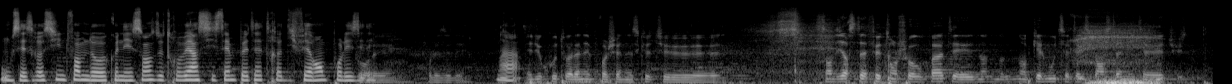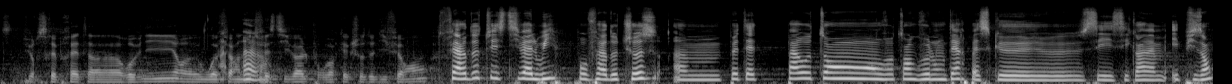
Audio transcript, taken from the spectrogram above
Donc, ce serait aussi une forme de reconnaissance, de trouver un système peut-être différent pour les pour, aider. les, pour les aider. Voilà. Et du coup, toi, l'année prochaine, est-ce que tu. Sans dire si tu as fait ton choix ou pas, t'es- dans, dans quel mood cette expérience t'a mis tu, tu serais prête à revenir euh, ou à faire un autre festival pour voir quelque chose de différent? Faire d'autres festivals, oui, pour faire d'autres choses. Hum, Peut-être pas autant en tant que volontaire parce que c'est c'est quand même épuisant.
